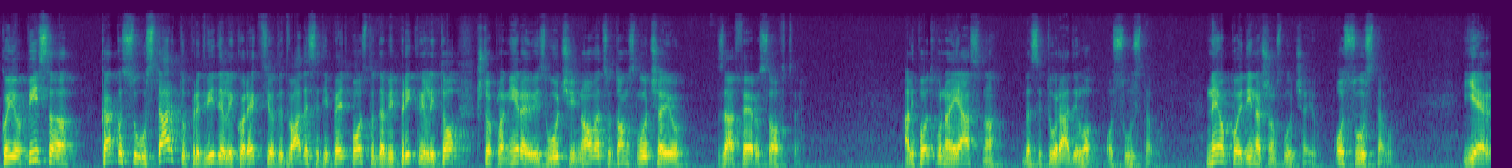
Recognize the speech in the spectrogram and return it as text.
Koji je opisao kako su u startu predvidjeli korekciju od 25% da bi prikrili to što planiraju izvući novac, u tom slučaju za aferu software. Ali potpuno je jasno da se tu radilo o sustavu. Ne o pojedinačnom slučaju, o sustavu. Jer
